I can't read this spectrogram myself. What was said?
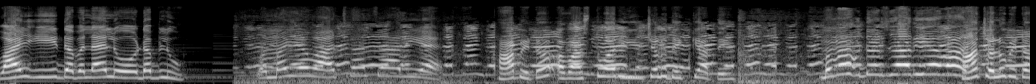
Y E double L O W मम्मा ये आवाज़ कहाँ से आ रही है? हाँ बेटा आवाज़ तो आ रही है। चलो देख के आते हैं। मम्मा उधर से आ रही है आवाज़। हाँ चलो बेटा।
